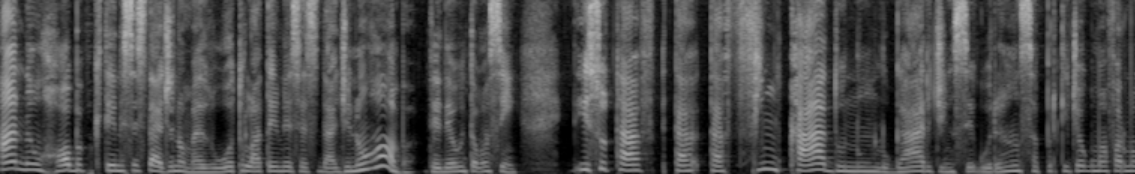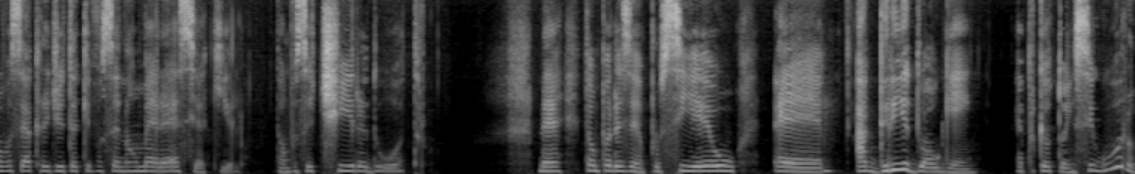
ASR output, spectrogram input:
Ah, não rouba porque tem necessidade. Não, mas o outro lá tem necessidade e não rouba, entendeu? Então, assim, isso tá, tá, tá fincado num lugar de insegurança porque de alguma forma você acredita que você não merece aquilo. Então, você tira do outro. Né? Então, por exemplo, se eu é, agrido alguém, é porque eu estou inseguro.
